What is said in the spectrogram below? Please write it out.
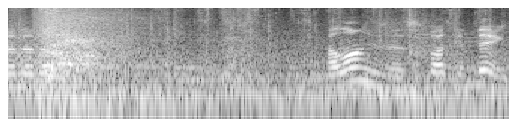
No no no. How long is this fucking thing?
